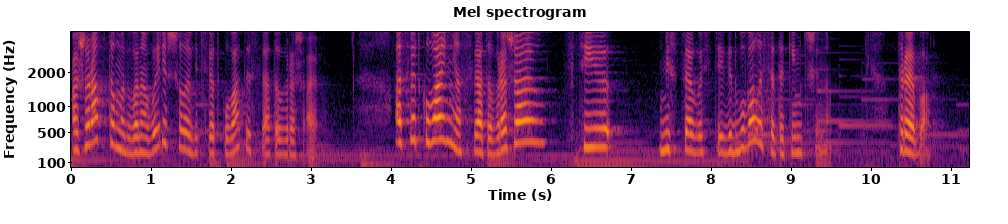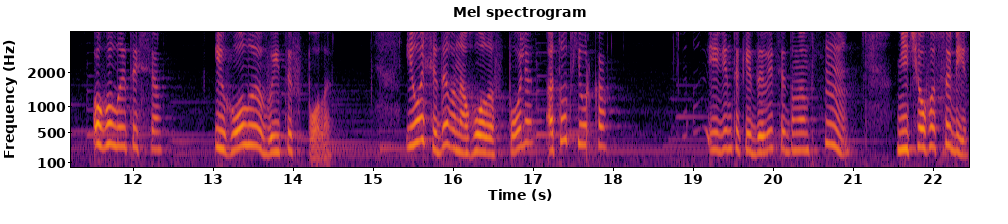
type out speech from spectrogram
аж раптом вона вирішила відсвяткувати свято врожаю. А святкування свято врожаю в цій місцевості відбувалося таким чином: треба оголитися і голою вийти в поле. І ось іде вона гола в поле, а тут Юрка. І він такий дивиться, думає, хм, нічого собі.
